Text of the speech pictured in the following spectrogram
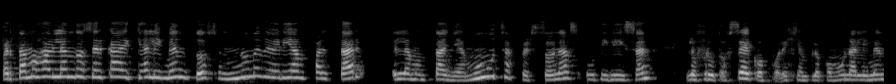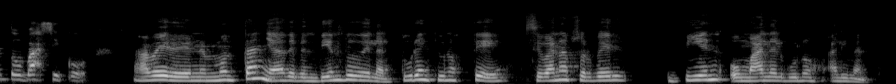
Partamos hablando acerca de qué alimentos no me deberían faltar en la montaña. Muchas personas utilizan los frutos secos, por ejemplo, como un alimento básico. A ver, en montaña, dependiendo de la altura en que uno esté, se van a absorber bien o mal algunos alimentos.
